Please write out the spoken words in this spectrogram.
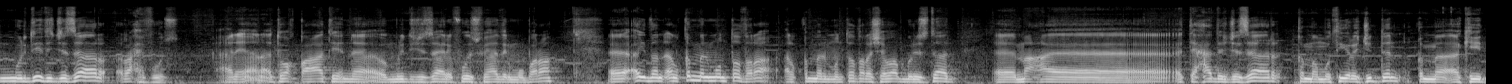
مولودية الجزائر راح يفوز. يعني أنا توقعاتي إن مريد الجزائر يفوز في هذه المباراة. آه، أيضا القمة المنتظرة القمة المنتظرة شباب بلوزداد آه، مع آه، اتحاد الجزائر. قمة مثيرة جدا قمة أكيد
